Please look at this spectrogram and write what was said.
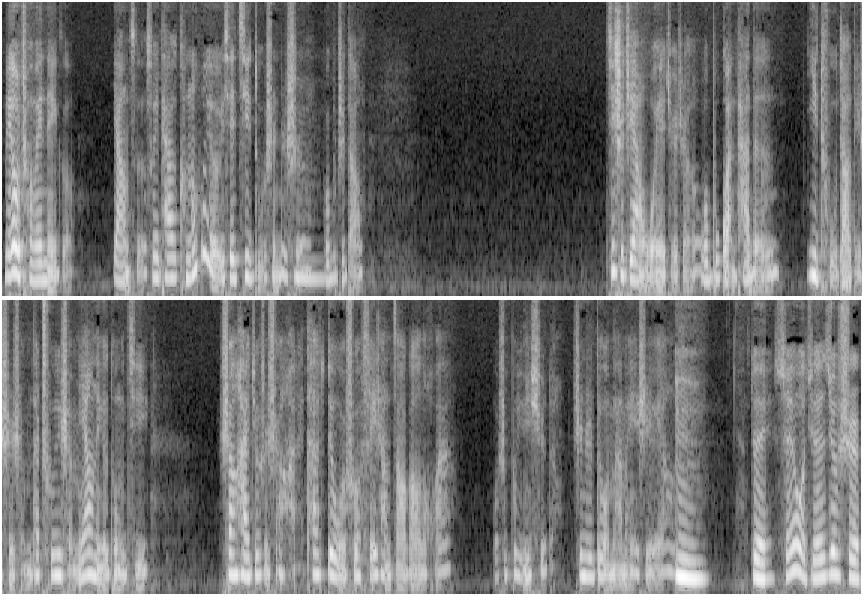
没有成为那个样子，所以他可能会有一些嫉妒，甚至是、嗯。我不知道。即使这样，我也觉着我不管他的意图到底是什么，他出于什么样的一个动机，伤害就是伤害。他对我说非常糟糕的话，我是不允许的，甚至对我妈妈也是这个样子。嗯，对，所以我觉得就是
